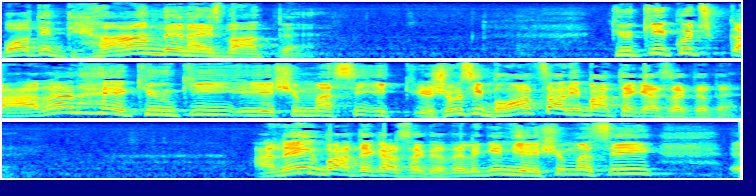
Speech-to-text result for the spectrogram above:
बहुत ही ध्यान देना इस बात पे। क्योंकि कुछ कारण है, क्योंकि यीशु मसीह यीशु मसीह बहुत सारी बातें कह सकते थे। अनेक बातें कर सकते थे, लेकिन यीशु मसीह,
